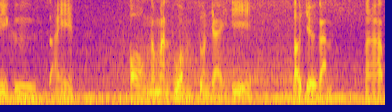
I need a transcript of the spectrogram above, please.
นี่คือสาเหตุของน้ำมันท่วมส่วนใหญ่ที่เราเจอกันนะครับ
